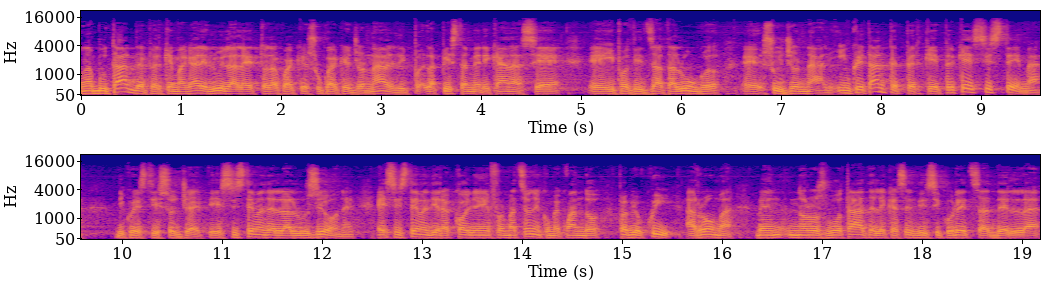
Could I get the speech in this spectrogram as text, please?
una butad perché magari lui l'ha letto qualche, su qualche giornale, la pista americana si è eh, ipotizzata a lungo eh, sui giornali. Inquietante perché? Perché il sistema di questi soggetti, il sistema dell'allusione il sistema di raccogliere informazioni come quando proprio qui a Roma vennero svuotate le cassette di sicurezza del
